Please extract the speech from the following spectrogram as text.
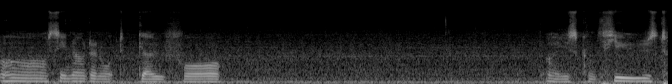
oh, see now I don't know what to go for. Hmm. I was confused.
